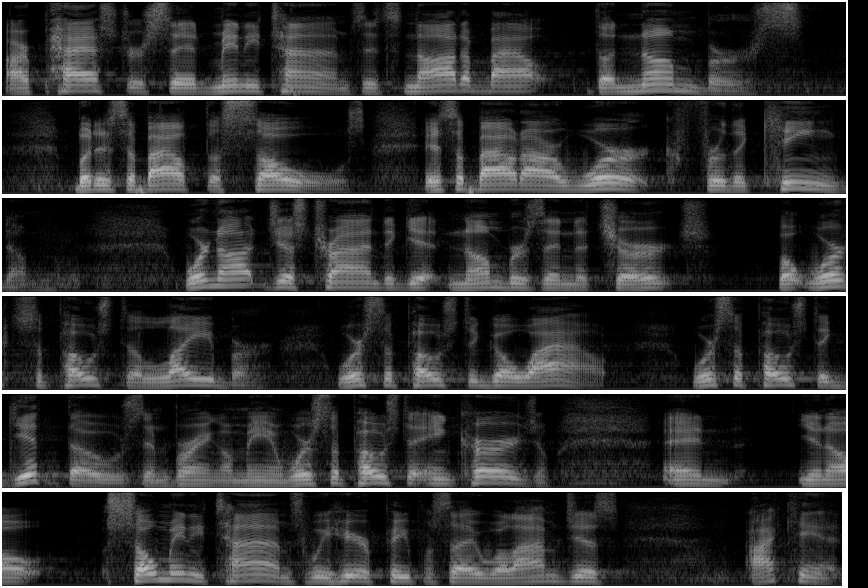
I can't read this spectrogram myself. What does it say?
our pastor said many times, it's not about the numbers, but it's about the souls. It's about our work for the kingdom. We're not just trying to get numbers in the church, but we're supposed to labor. We're supposed to go out. We're supposed to get those and bring them in. We're supposed to encourage them. And, you know, so many times we hear people say, Well, I'm just, I can't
